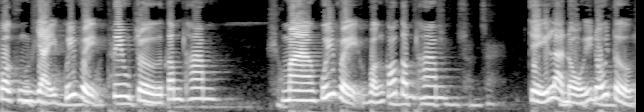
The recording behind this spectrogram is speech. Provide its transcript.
Phật dạy quý vị tiêu trừ tâm tham, Mà quý vị vẫn có tâm tham, Chỉ là đổi đối tượng.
